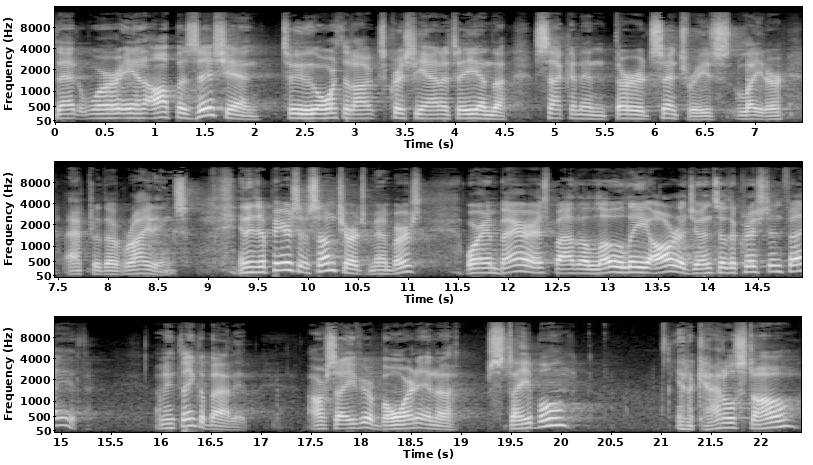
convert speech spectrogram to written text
that were in opposition to Orthodox Christianity in the second and third centuries later after the writings. And it appears that some church members were embarrassed by the lowly origins of the Christian faith. I mean, think about it. Our Savior born in a stable, in a cattle stall,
